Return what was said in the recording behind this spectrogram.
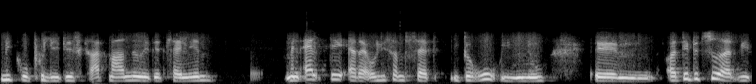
mikropolitisk, ret meget ned i detaljen. Men alt det er der jo ligesom sat i bero lige nu. Øhm, og det betyder, at vi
